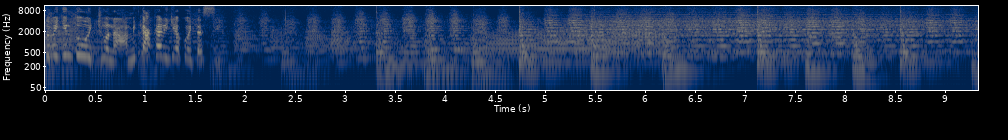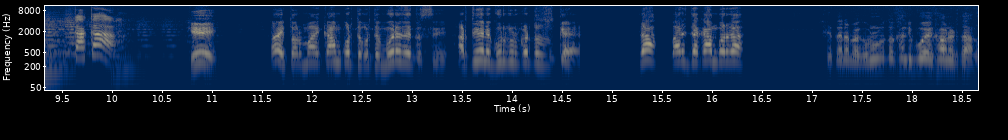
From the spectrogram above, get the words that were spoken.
তুমি কিন্তু উঠো না আমি কাকারি গিয়া কইতাছি। কাকা। কি? এই তোর মায় কাম করতে করতে মরে যাইতেছে। আর তুই এনে গুড়গুড় করতেছিস কে? যা বাড়িতে যা কাম করগা সেতারা বেগমের মতো খালি বয়ে খাওয়ানোর তাল।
